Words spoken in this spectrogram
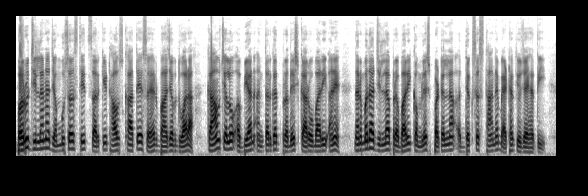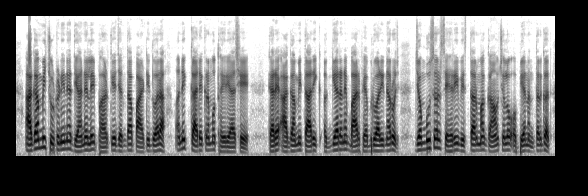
ભરૂચ જિલ્લાના જંબુસર સ્થિત સર્કિટ હાઉસ ખાતે શહેર ભાજપ દ્વારા ગાંવ ચલો અભિયાન અંતર્ગત પ્રદેશ કારોબારી અને નર્મદા જિલ્લા પ્રભારી કમલેશ પટેલના અધ્યક્ષ સ્થાને બેઠક યોજાઈ હતી. આગામી ચૂંટણીને ધ્યાને લઈ ભારતીય જનતા પાર્ટી દ્વારા અનેક કાર્યક્રમો થઈ રહ્યા છે. ત્યારે આગામી તારીખ અગિયાર અને બાર ફેબ્રુઆરીના રોજ જંબુસર શહેરી વિસ્તારમાં ગાંવ ચલો અભિયાન અંતર્ગત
